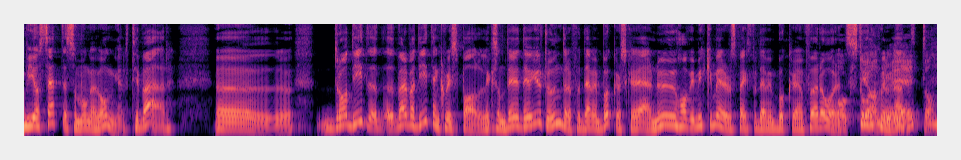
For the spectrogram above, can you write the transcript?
Vi har sett det så många gånger, tyvärr. Uh, dra dit, värva dit en Chris Paul. Liksom, det, det har gjort under för Devin Bookers karriär. Nu har vi mycket mer respekt för Devin Booker än förra året. Och Stor DeAndre skillnad. Ayton.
